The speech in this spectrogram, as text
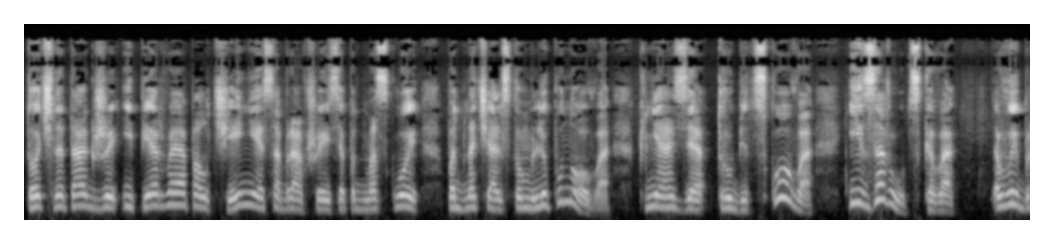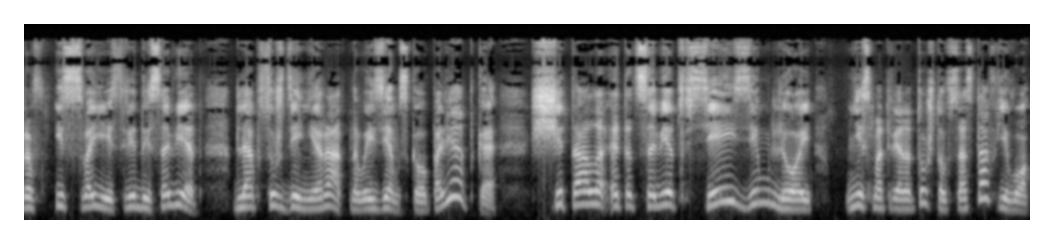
Точно так же и первое ополчение, собравшееся под Москвой под начальством Люпунова, князя Трубецкого и Заруцкого, выбрав из своей среды совет для обсуждения ратного и земского порядка, считало этот совет всей землей – несмотря на то, что в состав его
